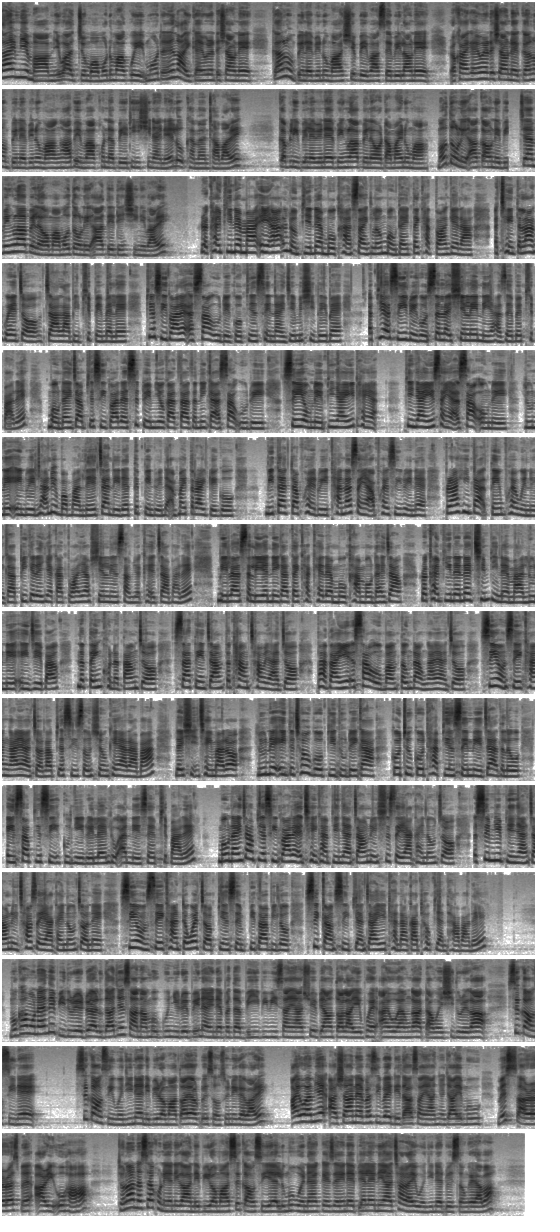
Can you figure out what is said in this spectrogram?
လှိုင်းမြင့်မှာမြဝကျွန်းပေါ်မုံလမကွေမွန်တနင်္သာရီကမ်းရိုးတဲ့တခြားနဲ့ကမ်းလွန်ပင်လယ်ပြင်တို့မှာ10ပေမှ10ပေလောက်နဲ့ရခိုင်ကမ်းရိုးတဲ့တခြားနဲ့ကမ်းလွန်ပင်လယ်ပြင်တို့မှာ9ပေမှ9ပေထိရှိနိုင်တယ်လို့ခန့်မှန်းထားပါတယ်။ ကပလီပင်လယ်ပြင်နဲ့ဘင်္ဂလားပင်လယ်အော်တောင်ပိုင်းတို့မှာမုတ်တုံလေအားကောင်းနေပြီးကြံဘင်္ဂလားပင်လယ်အော်မှာမုတ်တုံလေအားအသည့်တင်ရှိနေပါတယ်ရခိုင်ပြည်နယ်မှာအင်အားအလွန်ပြင်းတဲ့မိုခါဆိုင်ကလုန်းမုန်တိုင်းတိုက်ခတ်သွားခဲ့တာအချိန်တလခွဲကျော်ကြာလာပြီဖြစ်ပေမဲ့လည်းပြည့်စည်သွားတဲ့အဆောက်အဦတွေကိုပြင်ဆင်နိုင်ခြင်းမရှိသေးပဲအပြက်စီးတွေကိုဆက်လက်ရှင်းလင်းနေရဆဲပဲဖြစ်ပါတယ်။မုန်တိုင်းကြောင့်ပျက်စီးသွားတဲ့စစ်တွေမျိုးကတာသနိကအဆောက်အဦတွေစေယုံတွေပညာရေးထိုင် ပညာရေးဆိုင်ရာအဆောက်အုံတွေလူနေအိမ်တွေလမ်းတွေပေါ်မှာလဲကျနေတဲ့တစ်ပင်တွေနဲ့အမိုက်တရိုက်တွေကို မိသားတပ်ဖွဲ့တွေဌာနဆိုင်ရာအဖွဲ့အစည်းတွေနဲ့ပရဟိတအသင်းအဖွဲ့ဝင်တွေကပြီးခဲ့တဲ့ရက်ကတွားရောက်ရှင်းလင်းဆောင်ရွက်ခဲ့ကြပါတယ်။မေလ14ရက်နေ့ကတိုက်ခတ်ခဲ့တဲ့မိုခါမုန်တိုင်းကြောင့်ရခိုင်ပြည်နယ်နဲ့ချင်းပြည်နယ်မှာလူနေအိမ်ခြေပေါင်း2,900ကျော်စာတင်ကျောင်း1,600ကျော်ဘာသာရေးအဆောက်အုံပေါင်း3,500ကျော်စီးရုံစေးခန်း900ကျော်လောက်ပျက်စီးဆုံးရှုံးခဲ့ရတာပါ။လက်ရှိအချိန်မှာတော့လူနေအိမ်တချို့ကိုပြည်သူတွေကကိုထုကိုထပြင်ဆင်နေကြသလိုအိမ်ဆောက်ပစ္စည်းအကူအညီတွေလည်းလိုအပ်နေဆဲဖြစ်ပါတယ်။မုံတိုင်းကြောင့်ပျက်စီးသွားတဲ့အခြေခံပညာကျောင်းတွေ80ရာခိုင်နှုန်းကျော်အစစ်မြင့်ပညာကျောင်းတွေ60ရာခိုင်နှုန်းကျော်နဲ့စီးုံစေခန်းတဝက်ကျော်ပြင်ဆင်ပြီးသွားပြီလို့စစ်ကောင်စီပြန်ကြားရေးဌာနကထုတ်ပြန်ထားပါတယ်။မုခမွန်နိုင်သည့်ပြည်သူတွေအတွက်လူသားချင်းစာနာမှုကူညီတွေပေးနိုင်တဲ့ပတ်သက်ပြီးပြည်ပဆိုင်ရာရွှေ့ပြောင်းတော်လာရေးဖွဲ့ IOM ကတာဝန်ရှိသူတွေကစစ်ကောင်စီနဲ့စစ်ကောင်စီဝင်ကြီးနဲ့နေပြည်တော်မှာတွားရောက်တွေ့ဆုံဆွေးနွေးခဲ့ပါတယ်။ IOM ရဲ့အာရှနဲ့ပစိဖိတ်ဒေသဆိုင်ရာညွှန်ကြားရေးမှူး Miss Sarah Rasmus REO ဟာဇွန်လ29ရက်နေ့ကနေပြည်တော်မှာစစ်ကောင်စီရဲ့လူမှုဝန်ထမ်းကယ်ဆယ်ရေးနဲ့ပြည်내နေရာချထားရေးဝန်ကြီးနဲ့တွေ့ဆုံခဲ့တာပါ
